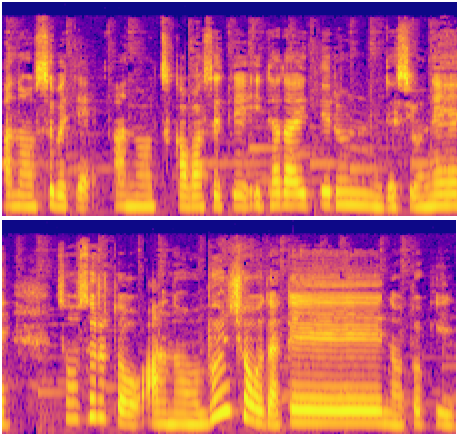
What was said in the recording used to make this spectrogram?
あの、すべて、あの、使わせていただいてるんですよね。そうすると、あの、文章だけの時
